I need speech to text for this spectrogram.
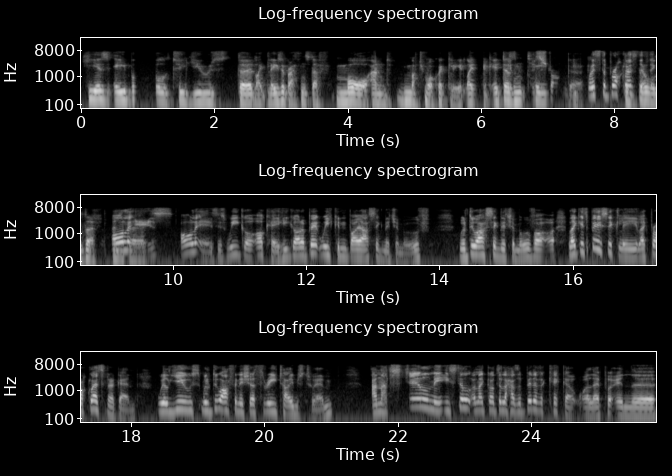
he is able to use the like laser breath and stuff more and much more quickly. Like it doesn't It's take stronger. Well, it's the Brock the Lesnar thing. and All it the- is, all it is, is we go, okay, he got a bit weakened by our signature move. We'll do our signature move, or, or- like it's basically like Brock Lesnar again. We'll use, we'll do our finisher three times to him, and that's still me. He's still, and like Godzilla has a bit of a kick out while they're putting the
